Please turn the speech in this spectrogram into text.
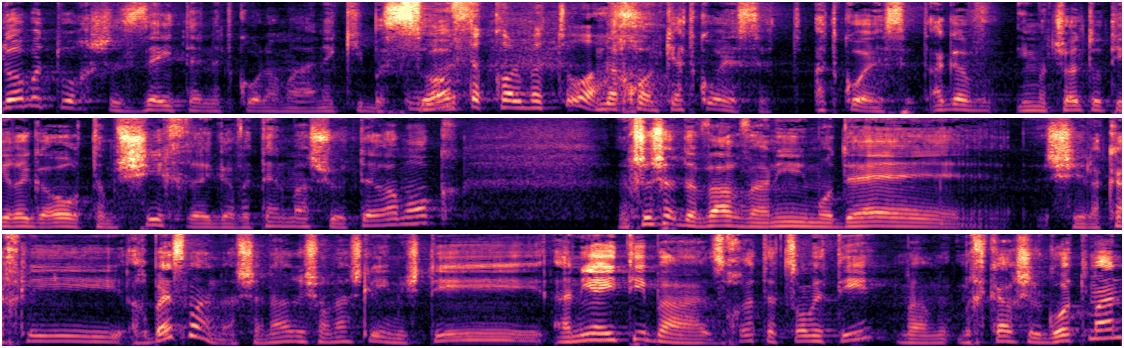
לא בטוח שזה ייתן את כל המענה, כי בסוף... לא את הכל בטוח. נכון, כי את כועסת, את כועסת. אגב, אם את שואלת אותי, רגע, אור, תמשיך רגע ותן משהו יותר עמוק. אני חושב שהדבר, ואני מודה שלקח לי הרבה זמן, השנה הראשונה שלי עם אשתי, אני הייתי, זוכר את הצומת T, במחקר של גוטמן,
